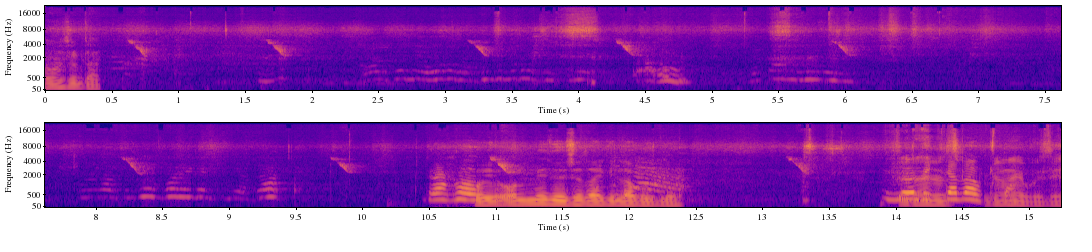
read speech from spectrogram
মাছের দাঁত ওই অলমি দিয়েছে তাই কিলা বুঝলো বুঝে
